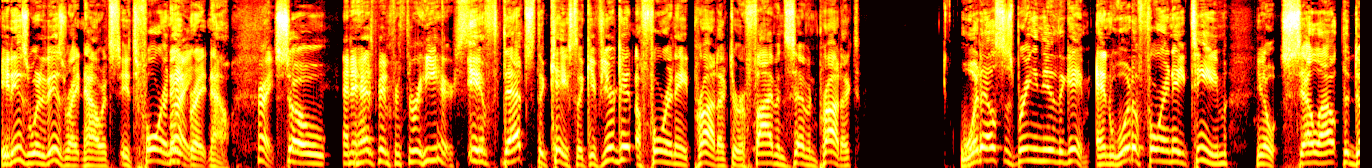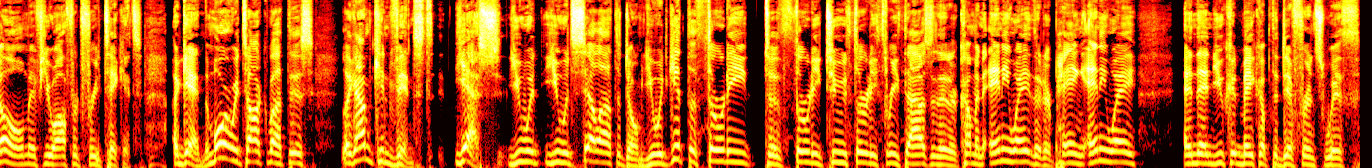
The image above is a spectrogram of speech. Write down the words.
it is what it is right now. It's it's four and eight Right. right now. Right. So and it has been for three years. if that's the case, like if you're getting a four and eight product or a five and seven product, what else is bringing you to the game? And would a four and eight team, you know, sell out the dome if you offered free tickets? Again, the more we talk about this, like I'm convinced, yes, you would you would sell out the dome. You would get the 30 to 32, 33,000 that are coming anyway, that are paying anyway, and then you could make up the difference with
